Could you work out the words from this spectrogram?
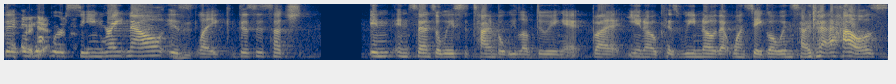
the, what yeah. we're seeing right now is mm-hmm. like this is such in in sense a waste of time but we love doing it but you know because we know that once they go inside that house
